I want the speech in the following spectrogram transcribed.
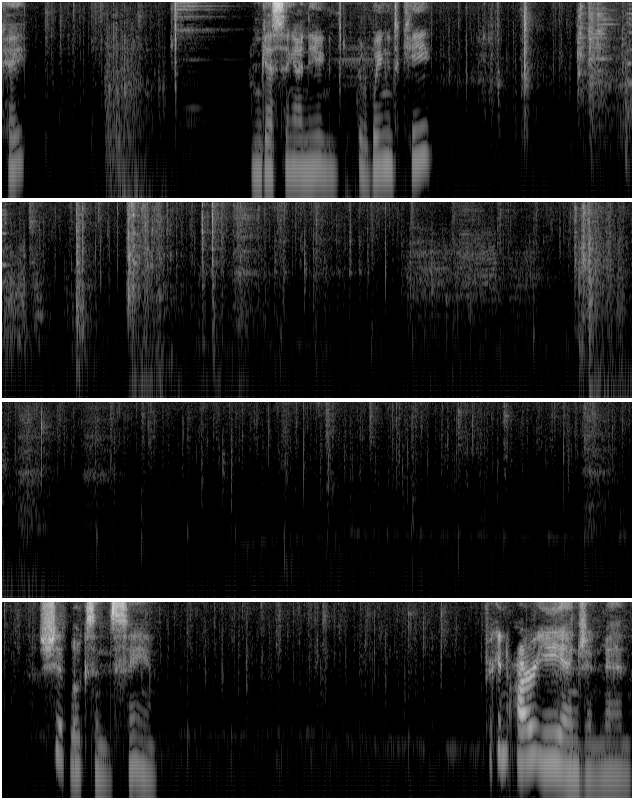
Okay. I'm guessing I need the winged key. Shit looks insane. Freaking RE engine, man.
